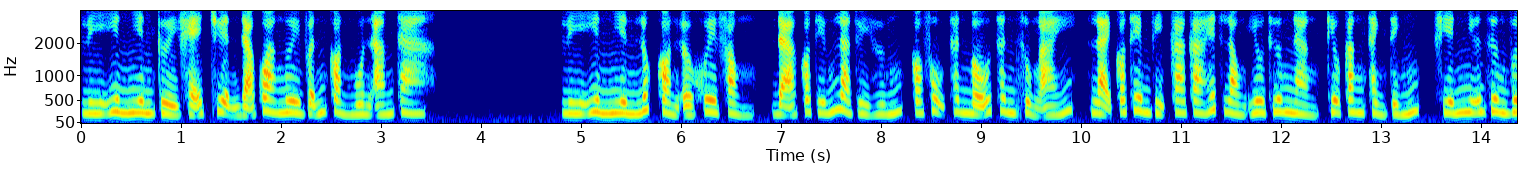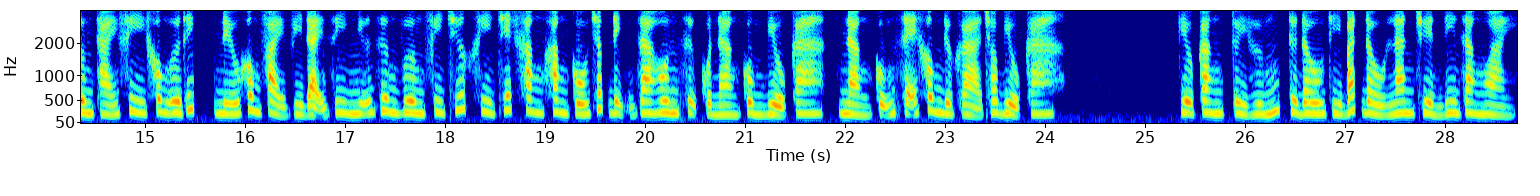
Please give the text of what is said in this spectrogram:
Lý Yên Nhiên cười khẽ chuyện đã qua ngươi vẫn còn muốn ám ta. Lý Yên Nhiên lúc còn ở khuê phòng, đã có tiếng là tùy hứng, có phụ thân mẫu thân sủng ái, lại có thêm vị ca ca hết lòng yêu thương nàng, kiêu căng thành tính, khiến Nhữ Dương Vương Thái Phi không ưa thích, nếu không phải vì đại di Nhữ Dương Vương Phi trước khi chết khăng khăng cố chấp định ra hôn sự của nàng cùng biểu ca, nàng cũng sẽ không được gả cho biểu ca. Kiêu căng tùy hứng từ đâu thì bắt đầu lan truyền đi ra ngoài.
